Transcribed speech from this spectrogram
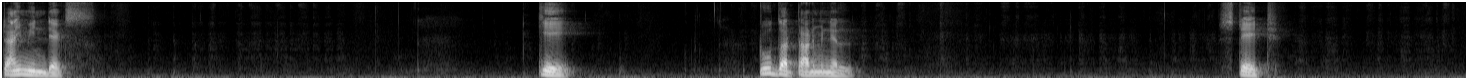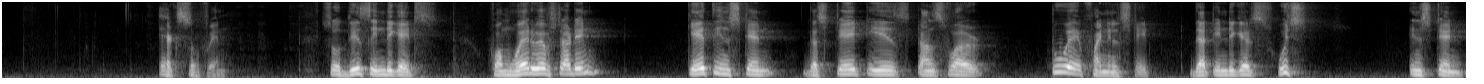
time index k to the terminal state x of n. So, this indicates from where we have started kth instant the state is transferred to a final state that indicates which instant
